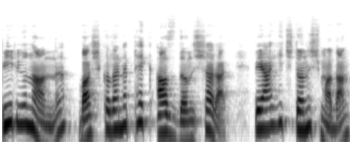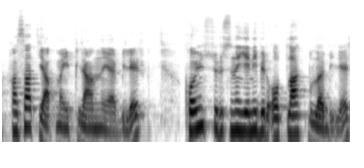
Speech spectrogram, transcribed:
Bir Yunanlı başkalarına pek az danışarak veya hiç danışmadan hasat yapmayı planlayabilir, koyun sürüsüne yeni bir otlak bulabilir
